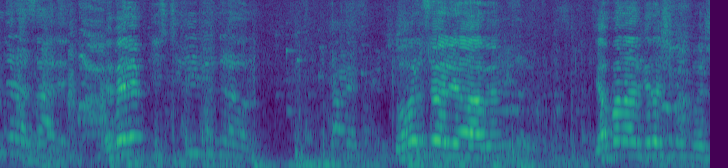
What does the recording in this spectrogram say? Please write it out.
1000 lira sadece. Efendim? İşçiliği 1000 lira onun. Doğru söylüyor abi. Yapan arkadaşımızmış.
